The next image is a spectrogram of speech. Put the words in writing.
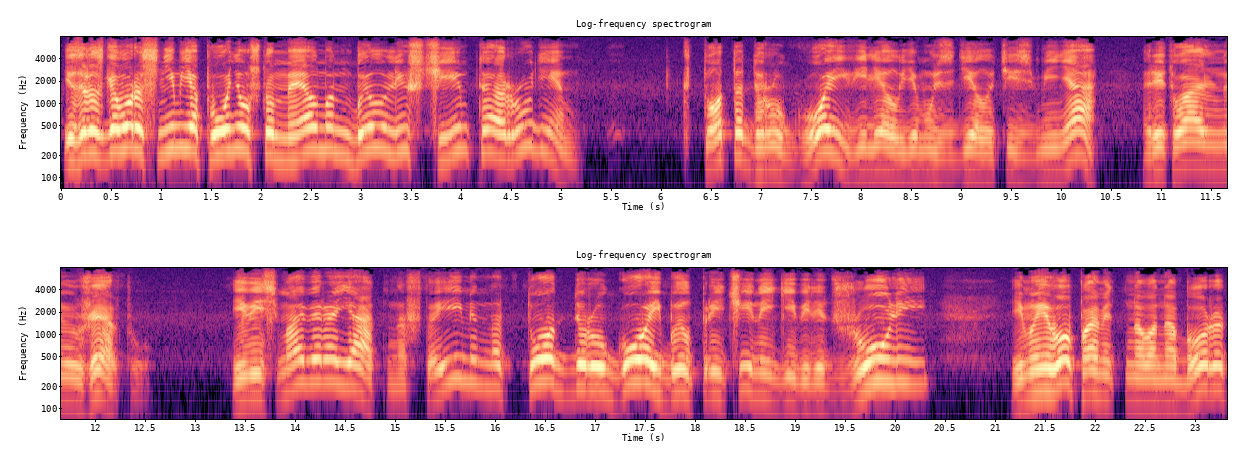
Из разговора с ним я понял, что Мелман был лишь чьим-то орудием. Кто-то другой велел ему сделать из меня ритуальную жертву. И весьма вероятно, что именно тот другой был причиной гибели Джулии и моего памятного набора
